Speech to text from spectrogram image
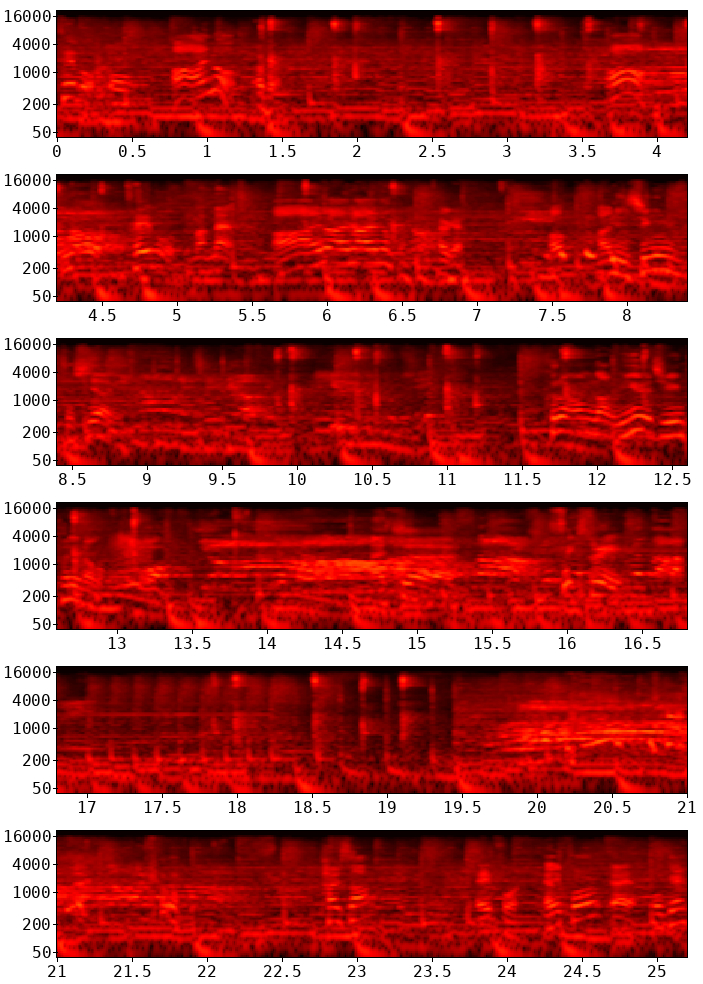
Table. 어, 아, I know. Okay. 어, No, table, not net. 아, I know, I know, I know. Okay. 어? 아니, 지금부터 시작이야. 그럼 나 위기를 즐긴 편이라고. Uh, six three. 84? A4. A4? Yeah, yeah. 오케이.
